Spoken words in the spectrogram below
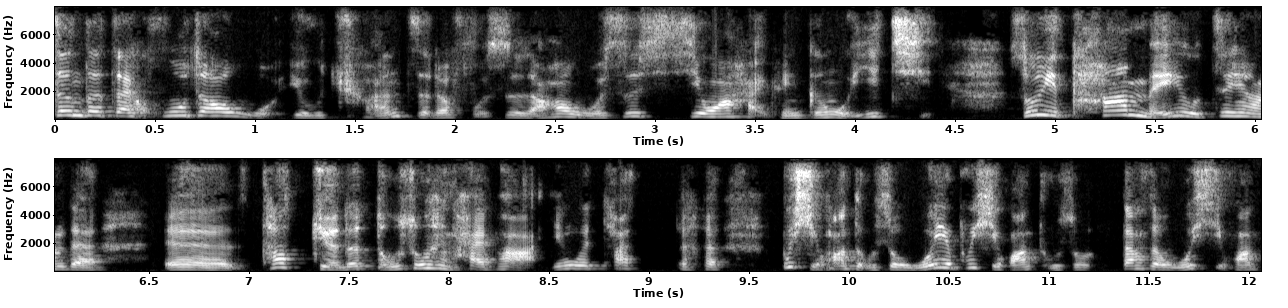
真的在呼召我有全职的服饰，然后我是希望海平跟我一起，所以他没有这样的，呃，他觉得读书很害怕，因为他 不喜欢读书，我也不喜欢读书，但是我喜欢。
